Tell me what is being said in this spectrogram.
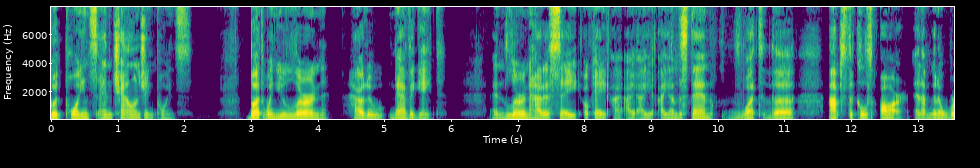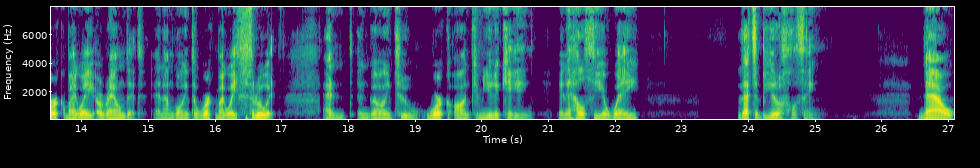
good points and challenging points. But when you learn how to navigate and learn how to say, okay, I, I, I understand what the obstacles are, and I'm going to work my way around it, and I'm going to work my way through it, and I'm going to work on communicating in a healthier way. That's a beautiful thing. Now,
